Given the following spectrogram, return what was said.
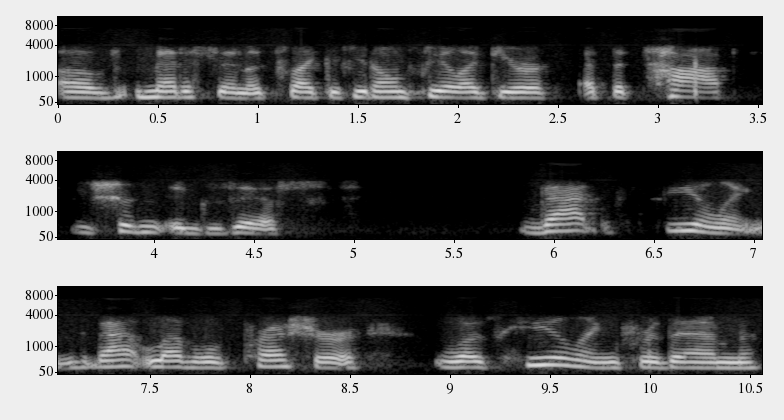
of medicine. It's like if you don't feel like you're at the top, you shouldn't exist. That feeling, that level of pressure was healing for them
